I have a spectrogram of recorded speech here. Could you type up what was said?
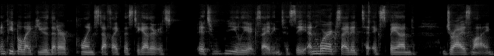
and people like you that are pulling stuff like this together. It's it's really exciting to see and we're excited to expand dry's line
